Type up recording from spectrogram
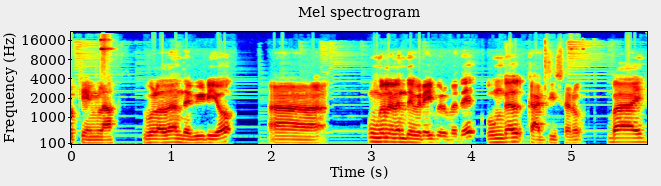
ஓகேங்களா இவ்வளோதான் இந்த வீடியோ உங்களிடம் விடைபெறுவது உங்கள் கார்த்தி சரோ. பாய்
